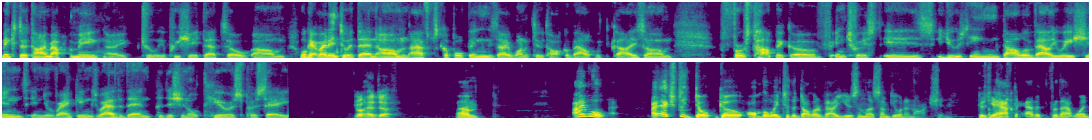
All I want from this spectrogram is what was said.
makes their time out for me, I truly appreciate that. So um, we'll get right into it then. Um, I have a couple things I wanted to talk about with you guys. Um, first topic of interest is using dollar valuations in your rankings rather than positional tiers per se. Go ahead, Jeff. Um, I will. I actually don't go all the way to the dollar values unless I'm doing an auction because you have to have it for that one.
